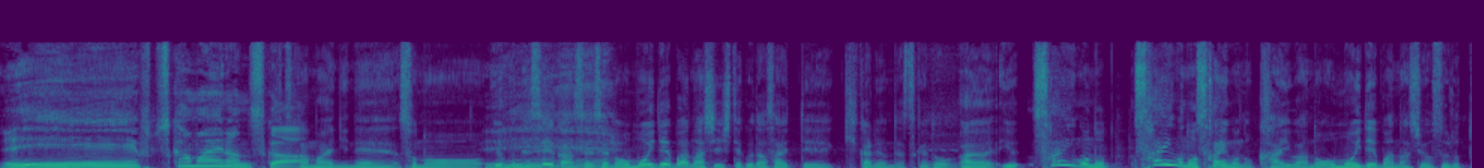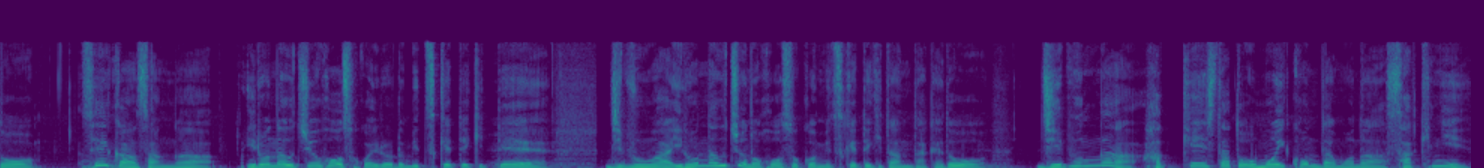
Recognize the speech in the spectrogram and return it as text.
ええー、2日前なんですか？2日前にね、その、よくね、えー聖寛先生の思い出話してくださいって聞かれるんですけど、あゆ最後の、最後の最後の会話の思い出話をすると、聖寛さんがいろんな宇宙法則をいろいろ見つけてきて、自分はいろんな宇宙の法則を見つけてきたんだけど、自分が発見したと思い込んだものは先に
